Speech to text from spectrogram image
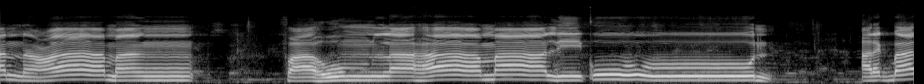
আনআমাং ফাহুম লাহা মালিকুন আরেকবার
